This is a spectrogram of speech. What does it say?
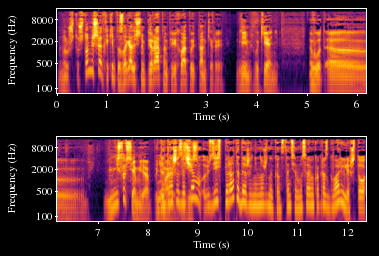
ну что, что мешает каким-то загадочным пиратам перехватывать танкеры где-нибудь в океане? Вот. Не совсем я понимаю. Да даже зачем? Здесь. пираты даже не нужны, Константин. Мы с вами как раз говорили, что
